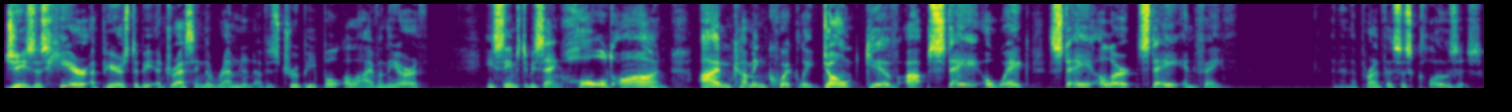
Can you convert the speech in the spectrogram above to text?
Jesus here appears to be addressing the remnant of his true people alive on the earth. He seems to be saying, Hold on. I'm coming quickly. Don't give up. Stay awake. Stay alert. Stay in faith. And then the parenthesis closes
